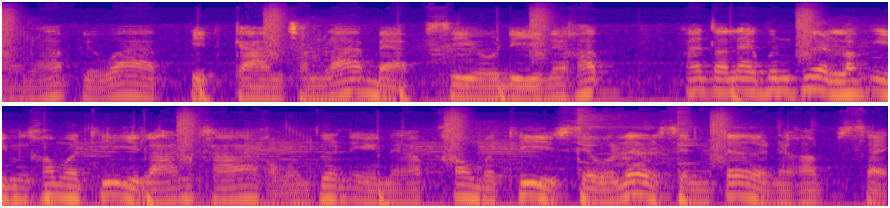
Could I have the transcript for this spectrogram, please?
างนะครับ หรือว่าปิดการชำระแบบ COD นะครับ ขั้นตอนแรกเพื่อนๆล็อกอินเข้ามาที่ร้านค้าของเพื่อนๆเองนะครับ เข้ามาที่ Seller Center นะครับ ใส่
